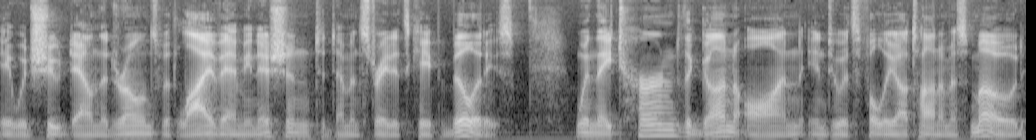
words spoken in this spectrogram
It would shoot down the drones with live ammunition to demonstrate its capabilities. When they turned the gun on into its fully autonomous mode,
